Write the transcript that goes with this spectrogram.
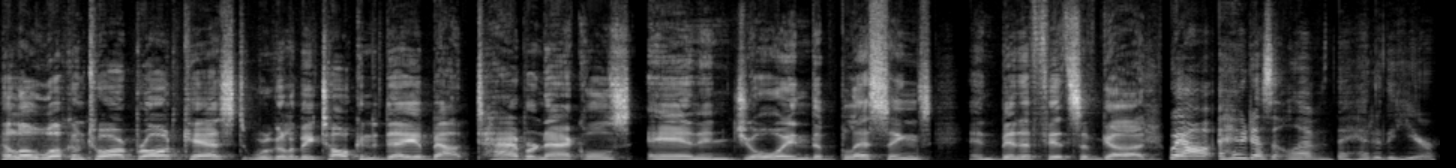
Hello, welcome to our broadcast. We're going to be talking today about tabernacles and enjoying the blessings and benefits of God. Well, who doesn't love the head of the year?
